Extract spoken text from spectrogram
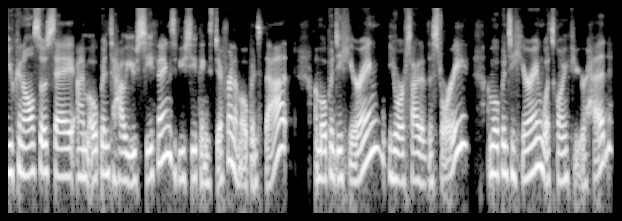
You can also say, I'm open to how you see things. If you see things different, I'm open to that. I'm open to hearing your side of the story. I'm open to hearing what's going through your head,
